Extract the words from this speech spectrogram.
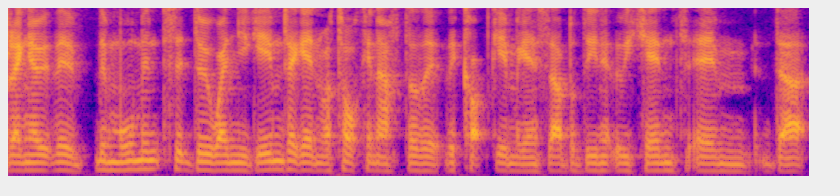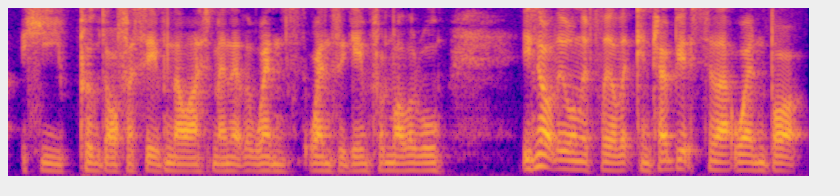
bring out the, the moments that do win you games. Again, we're talking after the, the cup game against Aberdeen at the weekend um, that he pulled off a save in the last minute that wins wins the game for Motherwell. He's not the only player that contributes to that win, but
